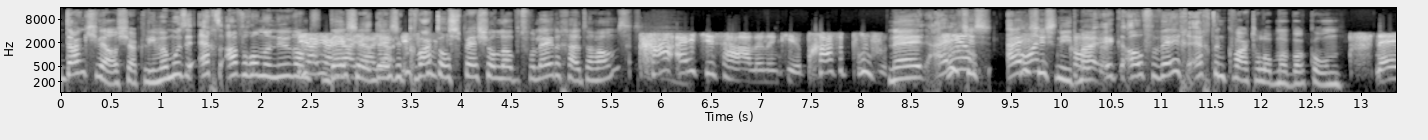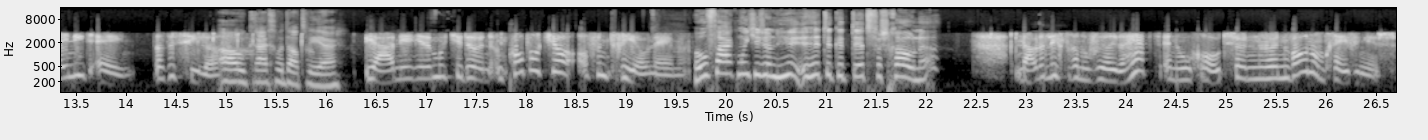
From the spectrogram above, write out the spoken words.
dankjewel Jacqueline. We moeten echt afronden nu, want Ja, ja, ja, deze, ja, deze kwartelspecial loopt volledig uit de hand. ga eitjes halen een keer. Ga ze proeven. Nee, eitjes, Heel eitjes niet, maar ik overweeg echt een kwartel op mijn balkon. Nee, niet één. Dat is zielig. Oh, krijgen we dat weer. Ja, nee, dan moet je er een, een koppeltje of een trio nemen. Hoe vaak moet je zo'n hu hutteketut verschonen? Nou, dat ligt eraan hoeveel je er hebt en hoe groot hun, hun woonomgeving is.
